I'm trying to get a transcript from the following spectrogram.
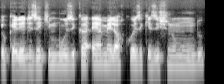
eu queria dizer que música é a melhor coisa que existe no mundo.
